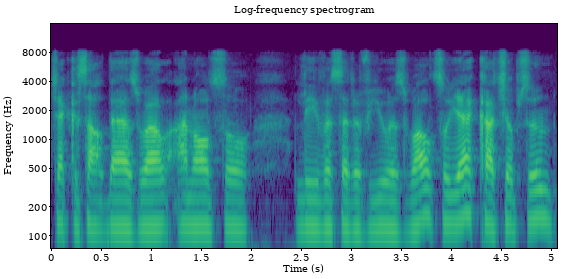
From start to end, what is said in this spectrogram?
check us out there as well, and also leave us a review as well. So yeah, catch up soon.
